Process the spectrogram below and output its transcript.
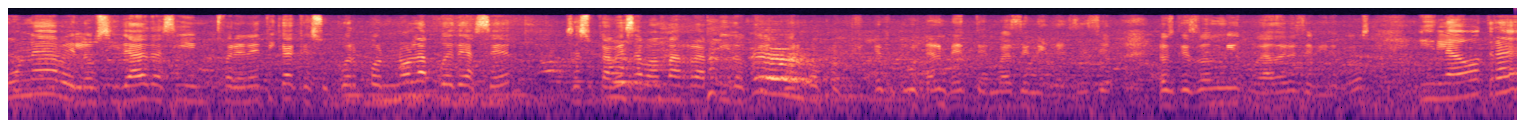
Una velocidad así frenética que su cuerpo no la puede hacer o sea, su cabeza va más rápido que el cuerpo porque regularmente más en ejercicio los que son bien jugadores de videojuegos. Y la otra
